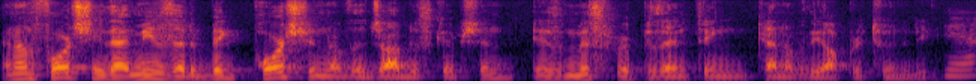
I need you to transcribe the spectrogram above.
And unfortunately, that means that a big portion of the job description is misrepresenting kind of the opportunity. Yeah.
